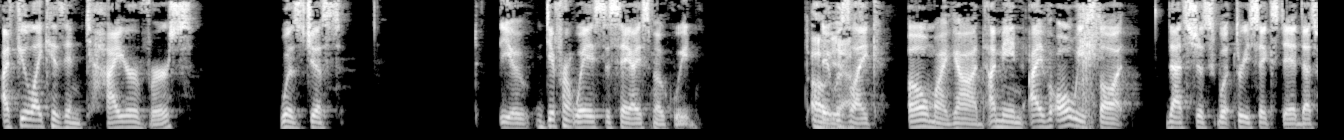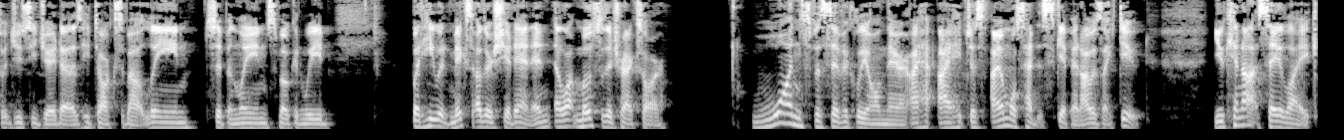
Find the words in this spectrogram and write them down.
I feel like his entire verse was just, you know, different ways to say I smoke weed Oh, it was like, oh my god. I mean, I've always thought that's just what Three Six did. That's what Juicy J does. He talks about lean, sipping lean, smoking weed, but he would mix other shit in, and a lot, most of the tracks are. One specifically on there, I I just I almost had to skip it. I was like, dude, you cannot say like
